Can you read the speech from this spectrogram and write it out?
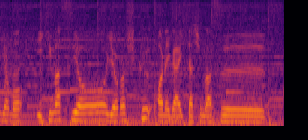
今夜も行きますよ。よろしくお願いいたします。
